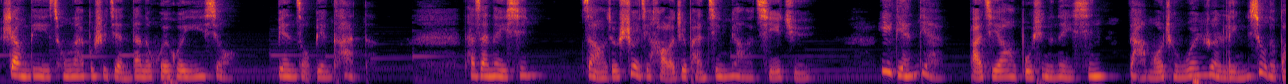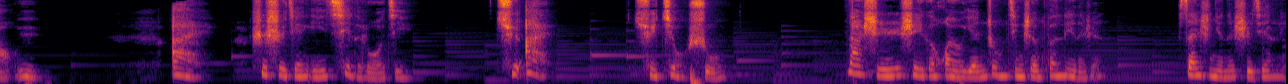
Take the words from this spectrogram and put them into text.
上帝从来不是简单的挥挥衣袖，边走边看的，他在内心早就设计好了这盘精妙的棋局，一点点把桀骜不驯的内心打磨成温润灵秀的宝玉。爱。是世间一切的逻辑，去爱，去救赎。那时是一个患有严重精神分裂的人，三十年的时间里，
